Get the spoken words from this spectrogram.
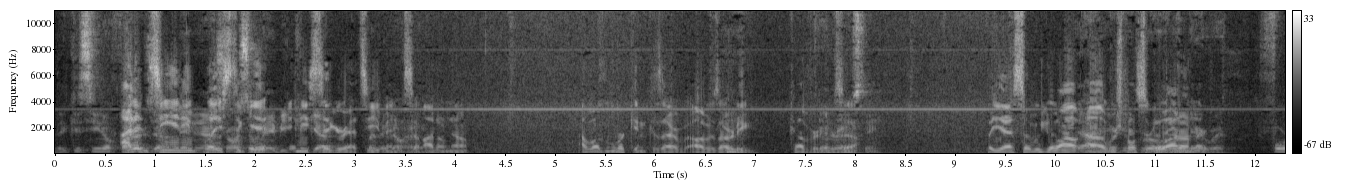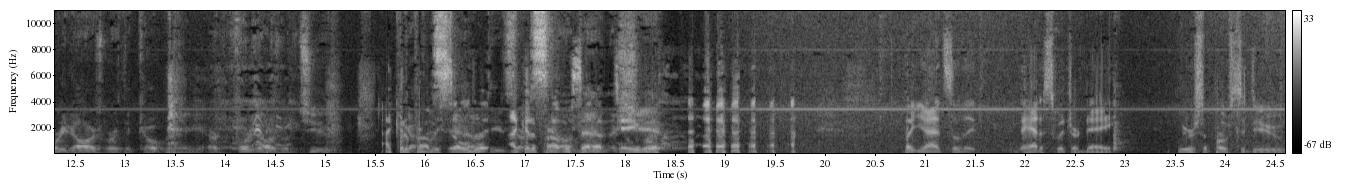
the casino. I didn't see any place to get any get- cigarettes even, so I don't know. I wasn't looking because I, I was already covered. So. Interesting. But yeah, so we go out. Yeah, uh, we're supposed to go out on there a. with forty dollars worth of coke or forty dollars worth of chew. I could have probably sold it. dude, I could have probably set up table. But yeah, so they they had to switch our day. We were supposed to do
